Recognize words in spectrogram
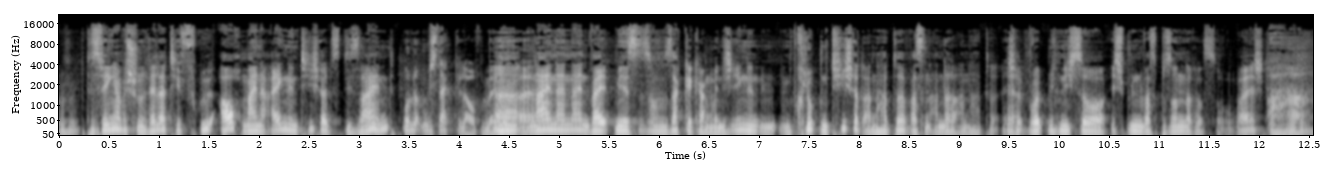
Mhm. Deswegen habe ich schon relativ früh auch meine eigenen T-Shirts designt. Und bist nackt gelaufen. Äh, du, äh, nein, nein, nein, weil mir ist es auf den Sack gegangen, wenn ich irgendeinen im Club ein T-Shirt anhatte, was ein anderer anhatte. Ja. Ich wollte mich nicht so, ich bin was Besonderes so, weißt du? Aha.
